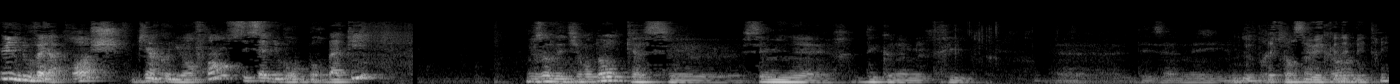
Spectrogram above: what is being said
une nouvelle approche, bien connue en France, c'est celle du groupe Bourbaki. Nous en étions donc à ce séminaire d'économétrie euh, des années. De prétendue économétrie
